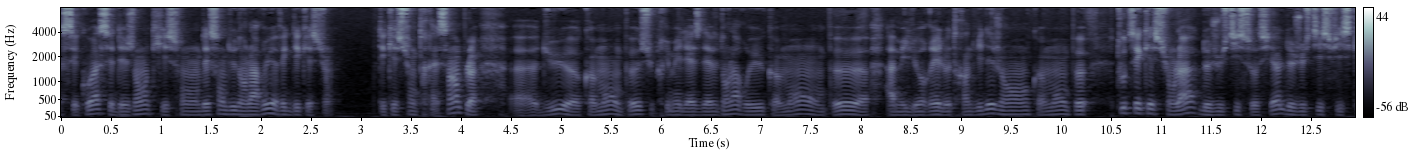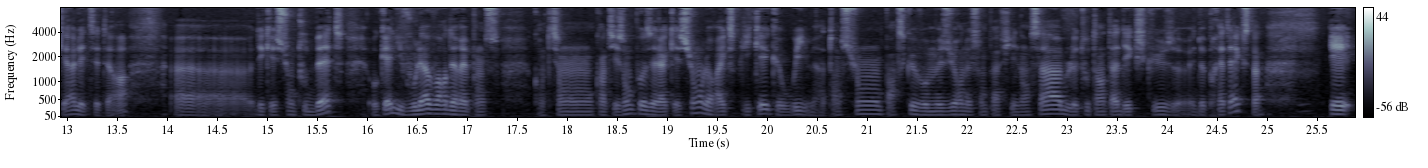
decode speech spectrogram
c'est quoi? C'est des gens qui sont descendus dans la rue avec des questions des questions très simples euh, du euh, comment on peut supprimer les SDF dans la rue, comment on peut euh, améliorer le train de vie des gens, comment on peut... Toutes ces questions-là, de justice sociale, de justice fiscale, etc., des questions toutes bêtes auxquelles ils voulaient avoir des réponses. Quand ils, ont, quand ils ont posé la question, on leur a expliqué que oui, mais attention, parce que vos mesures ne sont pas finançables, tout un tas d'excuses et de prétextes. Et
